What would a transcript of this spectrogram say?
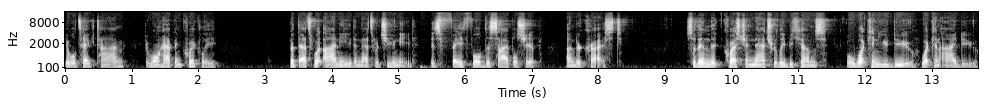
It will take time, it won't happen quickly, but that's what I need and that's what you need is faithful discipleship under Christ. So then the question naturally becomes, well, what can you do? What can I do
